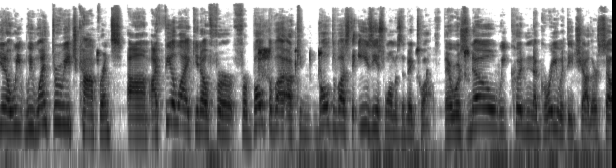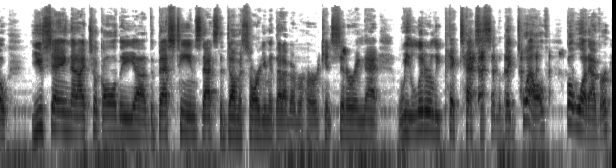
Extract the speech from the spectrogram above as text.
you know, we, we went through each conference. Um, I feel like you know, for for both of us, uh, both of us, the easiest one was the Big Twelve. There was no, we couldn't agree with each other. So you saying that I took all the uh, the best teams, that's the dumbest argument that I've ever heard. Considering that we literally picked Texas in the Big Twelve. But whatever.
